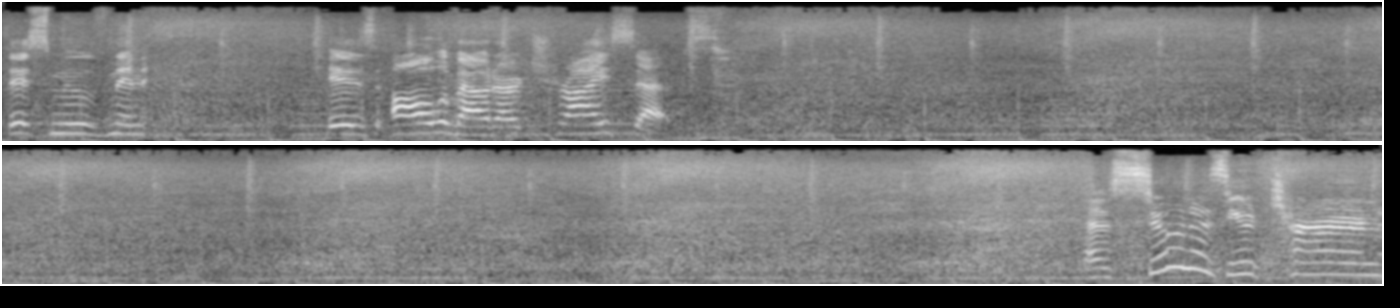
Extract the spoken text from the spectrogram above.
this movement is all about our triceps. As soon as you turn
